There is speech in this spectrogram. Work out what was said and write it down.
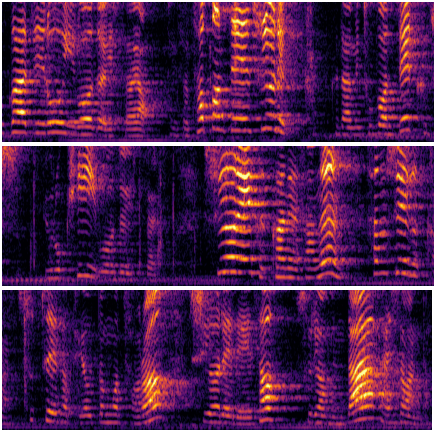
두 가지로 이루어져 있어요. 그래서 첫 번째 수열의 극한, 그 다음에 두 번째 급수. 이렇게 이루어져 있어요. 수열의 극한에서는 함수의 극한, 수투에서 배웠던 것처럼 수열에 대해서 수렴한다, 발성한다.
